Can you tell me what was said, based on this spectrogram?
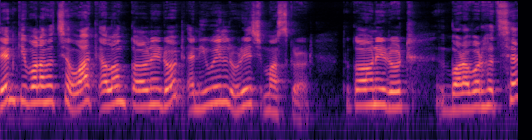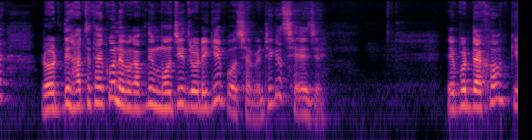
দেন কি বলা হচ্ছে? Walk along colony road and you will reach mosque road তো কলোনি রোড বরাবর হচ্ছে রোড দিয়ে হাতে থাকুন এবং আপনি মসজিদ রোডে গিয়ে পৌঁছাবেন, ঠিক আছে? এই যে। এরপর দেখো কি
